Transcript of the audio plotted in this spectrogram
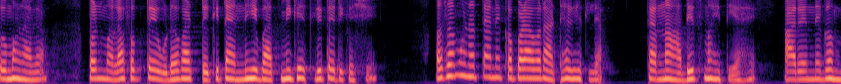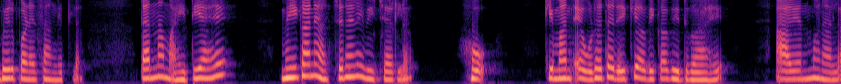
तो म्हणाला पण मला फक्त एवढं वाटतं की त्यांनी ही बातमी घेतली तरी कशी. असं म्हणत त्याने कपाळावर आठ्या घेतल्या. त्यांना आधीच माहिती आहे. आर्यनने गंभीरपणे सांगितलं त्यांना माहिती आहे? मिहिकाने आश्चर्याने विचारलं. हो किमान एवढं तरी की अविका विधवा आहे आर्यन म्हणाला.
